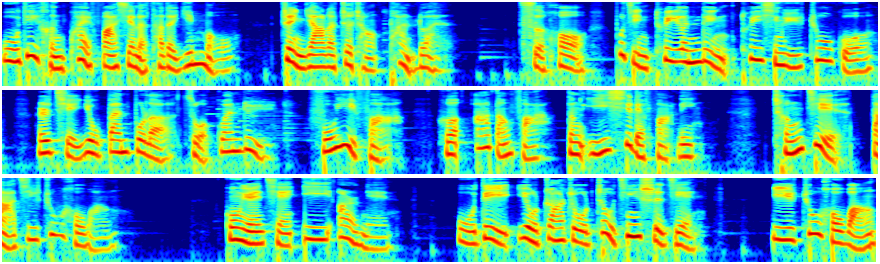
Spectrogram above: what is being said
武帝很快发现了他的阴谋。镇压了这场叛乱。此后，不仅推恩令推行于诸国，而且又颁布了左官律、服役法和阿党法等一系列法令，惩戒打击诸侯王。公元前一二年，武帝又抓住镀金事件，以诸侯王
